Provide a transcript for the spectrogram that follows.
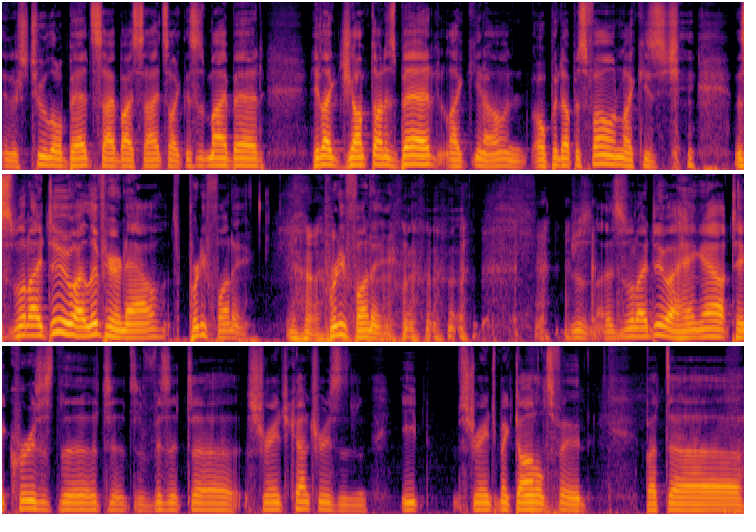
and there's two little beds side by side. So like, this is my bed, he like jumped on his bed, like you know, and opened up his phone, like he's. this is what I do. I live here now. It's pretty funny. Pretty funny. Just this is what I do. I hang out, take cruises to to, to visit uh, strange countries and eat strange McDonald's food. But uh,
